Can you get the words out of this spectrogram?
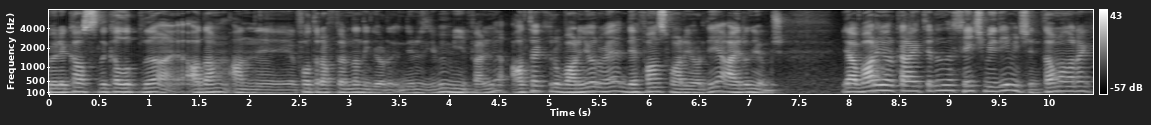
böyle kaslı kalıplı adam an- e, fotoğraflarından da gördüğünüz gibi miğferli. Attacker Warrior ve Defense Warrior diye ayrılıyormuş. Ya Warrior karakterini de seçmediğim için tam olarak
